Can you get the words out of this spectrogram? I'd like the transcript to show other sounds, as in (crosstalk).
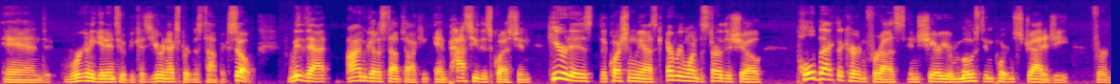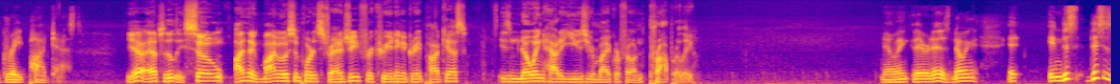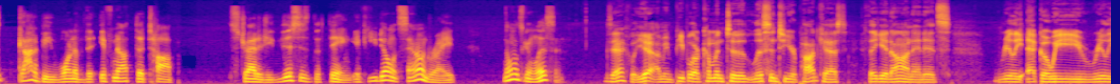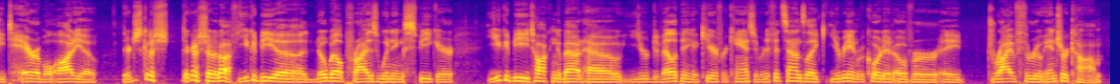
And we're going to get into it because you're an expert in this topic. So with that, I'm going to stop talking and pass you this question. Here it is the question we ask everyone at the start of the show. Pull back the curtain for us and share your most important strategy for a great podcast. Yeah, absolutely. So I think my most important strategy for creating a great podcast is knowing how to use your microphone properly. Knowing there it is. Knowing it in this this has got to be one of the if not the top strategy. This is the thing. If you don't sound right, no one's going to listen. Exactly. Yeah, I mean people are coming to listen to your podcast if they get on and it's really echoey, really terrible audio they're just gonna sh- they're gonna shut it off. You could be a, a Nobel Prize winning speaker. You could be talking about how you're developing a cure for cancer, but if it sounds like you're being recorded over a drive-through intercom,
